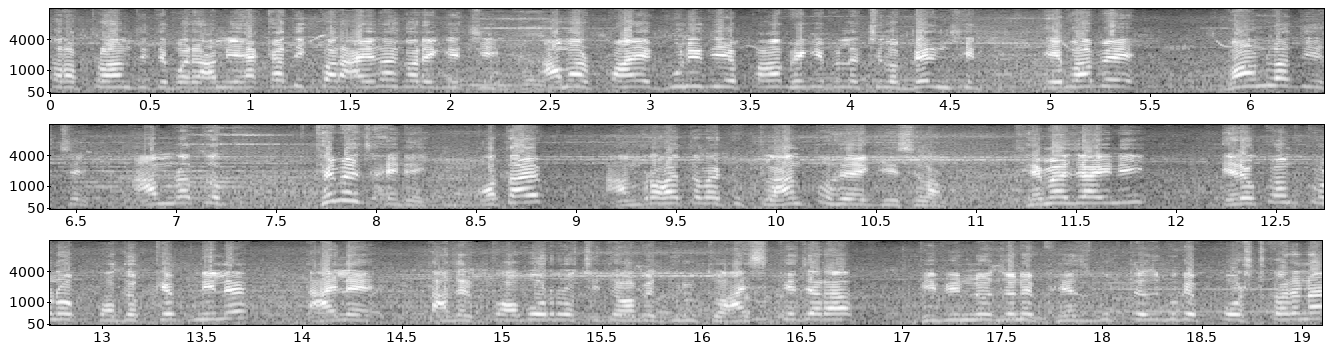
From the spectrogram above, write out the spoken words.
তারা প্রাণ দিতে পারে। আমি একাধিকবার আয়না করে গেছি আমার পায়ে গুলি দিয়ে পা ভেঙে ফেলেছিল বেঞ্জিন এভাবে মামলা দিয়েছে। আমরা তো থেমে যাই নাই অতএব আমরা হয়তো একটু ক্লান্ত হয়ে গিয়েছিলাম। থেমে যাইনি এরকম কোনো পদক্ষেপ নিলে তাহলে তাদের কবর রচিত হবে দ্রুত আজকে যারা বিভিন্ন জনে ফেসবুক টেসবুকে পোস্ট করে না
